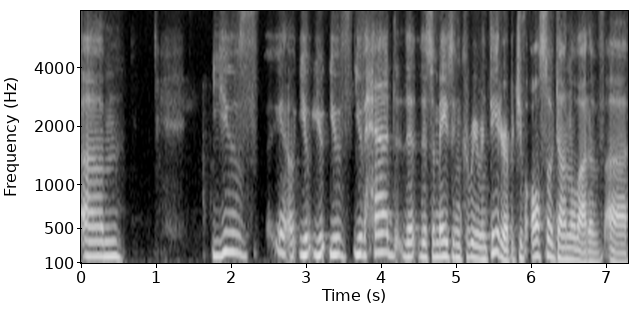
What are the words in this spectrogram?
um, you've you know you you you've you've had the, this amazing career in theater, but you've also done a lot of uh,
